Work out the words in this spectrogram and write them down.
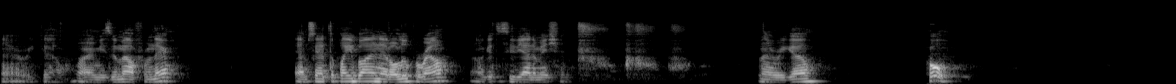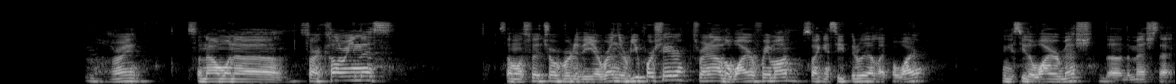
there we go. All right, let me zoom out from there. I'm just gonna hit the play button, it'll loop around. I'll get to see the animation. There we go. Cool. All right, so now I wanna start coloring this. So I'm gonna switch over to the uh, render viewport shader. So right now I have the wireframe on, so I can see through that like a wire. You can see the wire mesh, the, the mesh that,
